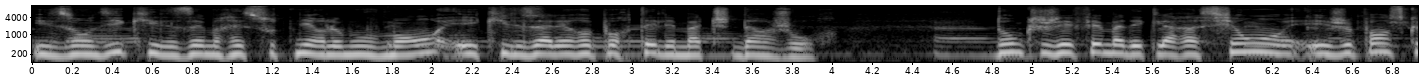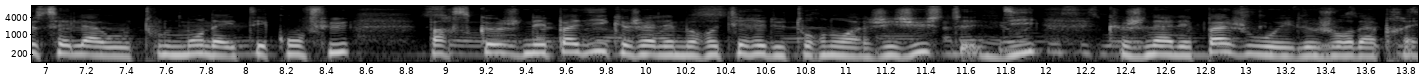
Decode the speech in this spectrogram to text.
Ils ont dit qu'ils aimeraient soutenir le mouvement et qu'ils allaient reporter les matchs d'un jour. Donc j'ai fait ma déclaration et je pense que c'est là où tout le monde a été confus parce que je n'ai pas dit que j'allais me retirer du tournoi. J'ai juste dit que je n'allais pas jouer le jour d'après.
